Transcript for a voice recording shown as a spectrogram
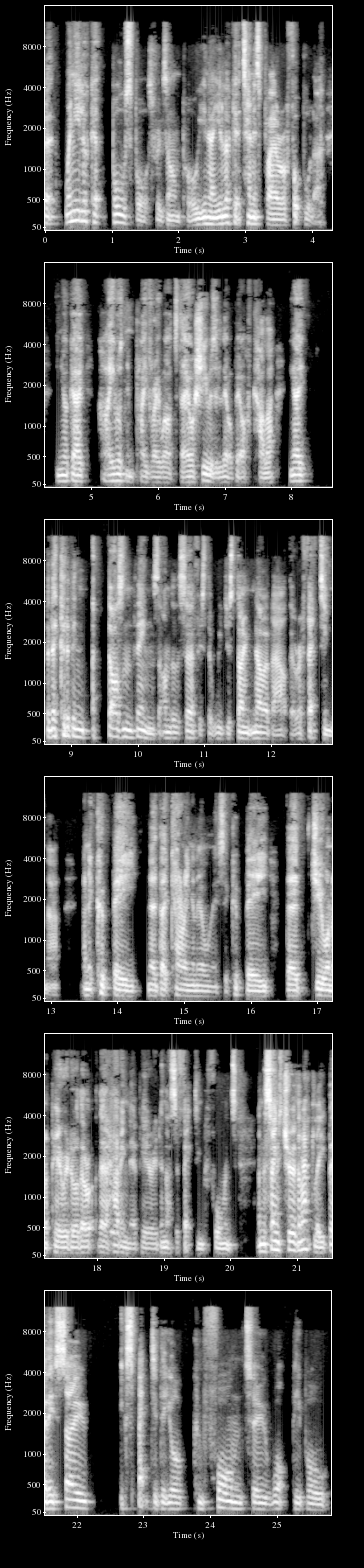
But when you look at ball sports, for example, you know, you look at a tennis player or a footballer and you'll go, oh, he wasn't played very well today, or she was a little bit off colour, you know, but there could have been a dozen things under the surface that we just don't know about that are affecting that. And it could be, you know, they're carrying an illness. It could be they're due on a period or they're, they're having their period and that's affecting performance. And the same is true of an athlete, but it's so expected that you'll conform to what people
